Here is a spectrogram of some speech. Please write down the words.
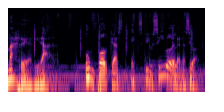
Más Realidad, un podcast exclusivo de La Nación.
